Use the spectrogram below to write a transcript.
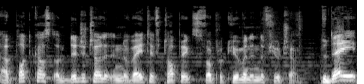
a podcast on digital and innovative topics for procurement in the future. Today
